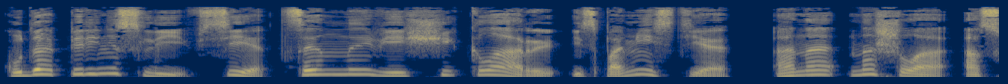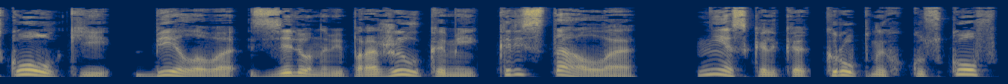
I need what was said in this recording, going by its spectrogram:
куда перенесли все ценные вещи Клары из поместья, она нашла осколки белого с зелеными прожилками кристалла. Несколько крупных кусков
